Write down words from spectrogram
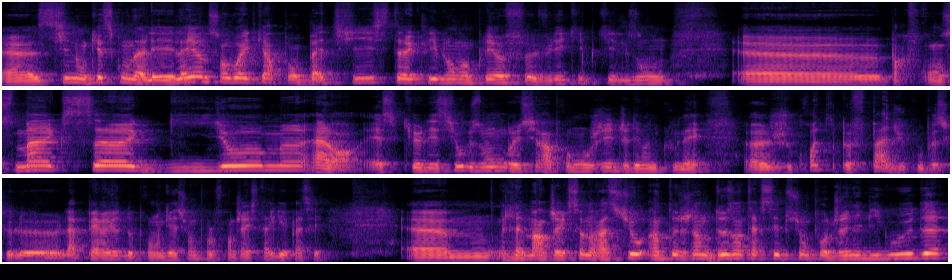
Euh, sinon, qu'est-ce qu'on a? Les Lions en wildcard pour Baptiste, Cleveland en playoff, vu l'équipe qu'ils ont euh, par France Max, Guillaume. Alors, est-ce que les Seahawks vont réussir à prolonger Jademon Clooney Je crois qu'ils peuvent pas du coup, parce que la période de prolongation pour le franchise tag est passée. Lamar Jackson, ratio, un touchdown, deux interceptions pour Johnny Bigood.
